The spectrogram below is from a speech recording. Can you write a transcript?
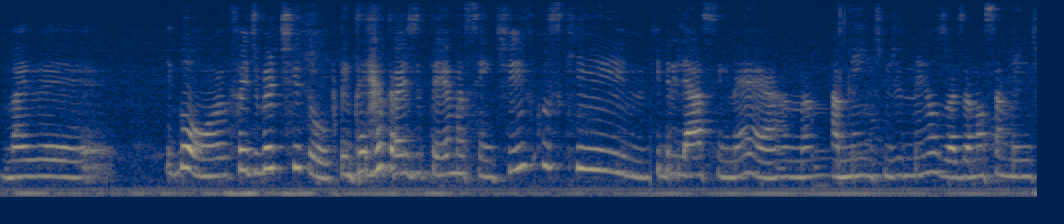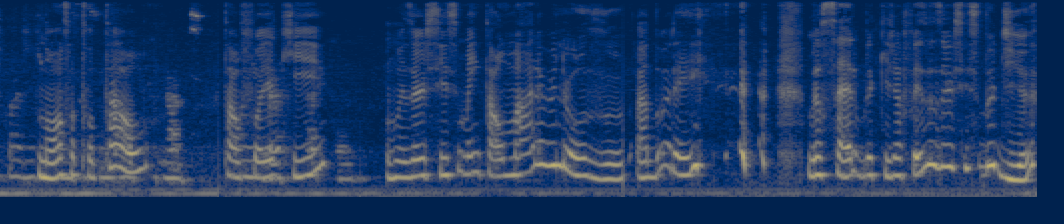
mas é. E bom, foi divertido. Tentei ir atrás de temas científicos que, que brilhassem, né? A, a mente, digo nem os olhos, a nossa mente quando a gente. Nossa, assim, total. Tal no foi aqui da- um exercício mental maravilhoso. Adorei. Meu cérebro aqui já fez o exercício do dia.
